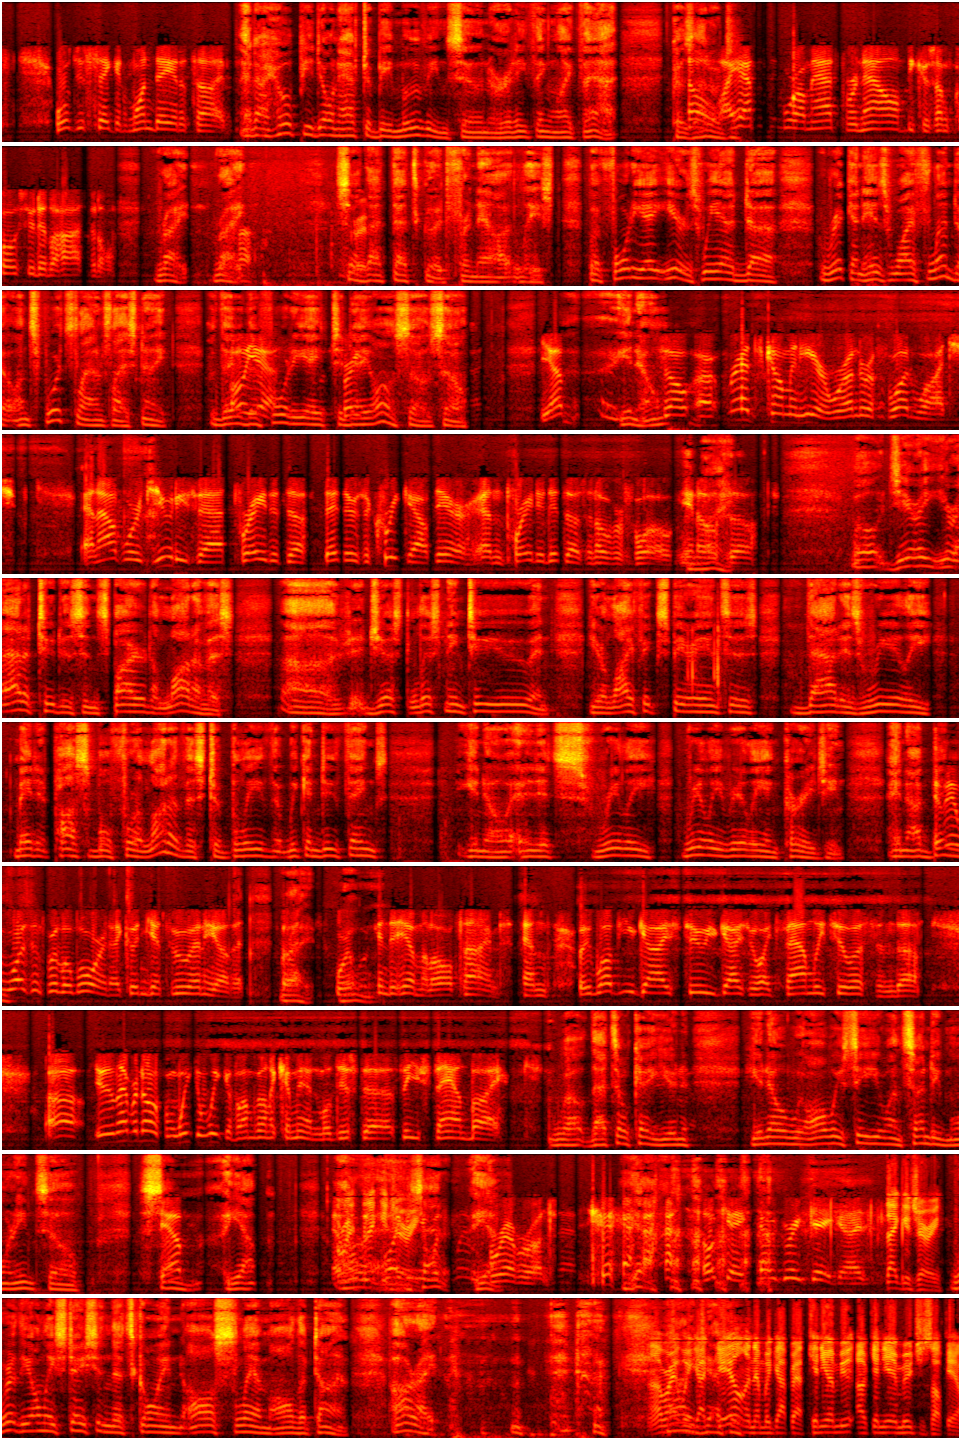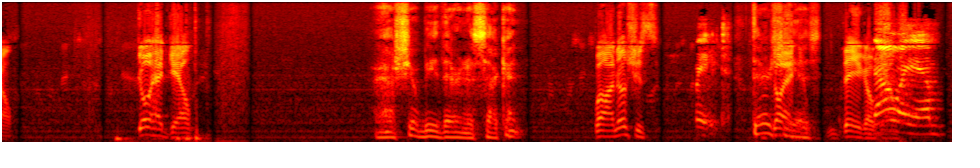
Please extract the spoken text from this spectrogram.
we'll just take it one day at a time. and I hope you don't have to be moving soon or anything like that, because No, that'll. I have to stay where I'm at for now because I'm closer to the hospital. Right, right. So that that's good for now at least. But 48 years, we had uh, Rick and his wife Linda on Sports Lounge last night. They, Oh, they're yeah. 48 today Great. also. So Yep. you know, So uh, Fred's coming here. We're under a flood watch, and out where Judy's at, pray that the that there's a creek out there, and pray that it doesn't overflow. You know, Right. so Well, Jerry, your attitude has inspired a lot of us. Uh, just listening to you and your life experiences, that has really made it possible for a lot of us to believe that we can do things, you know, and it's really, really, really encouraging. And I've been. if it wasn't for the Lord, I couldn't get through any of it. But Right. we're Well- looking to Him at all times, and we love you guys too. You guys are like family to us, and. uh Uh, you'll never know from week to week if I'm going to come in. We'll just uh, see stand by. Well, that's okay. You, you know, we'll always see you on Sunday morning. So, some, yep. All right, thank you, Jerry. Saturday. Yeah. Forever on Saturday. Yeah. okay. Have a great day, guys. Thank you, Jerry. We're the only station that's going all slim all the time. All right. All right, All we got Jeffy. Gail, and then we got Beth. Can you unmute, uh, can you unmute yourself, Gail? Go ahead, Gail. Yeah, she'll be there in a second. Well, I know she's. Wait. There Go she ahead. is. There you go. Now Gail. I am.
